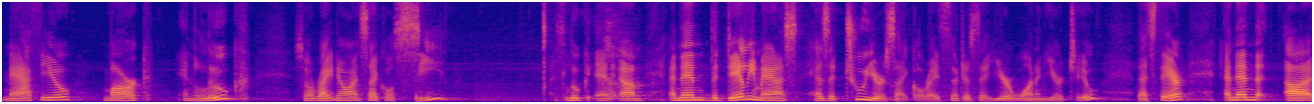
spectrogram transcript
Matthew, Mark, and Luke. So, right now on cycle C. It's Luke, and, um, and then the daily mass has a two year cycle, right? So just a year one and year two. That's there. And then uh,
